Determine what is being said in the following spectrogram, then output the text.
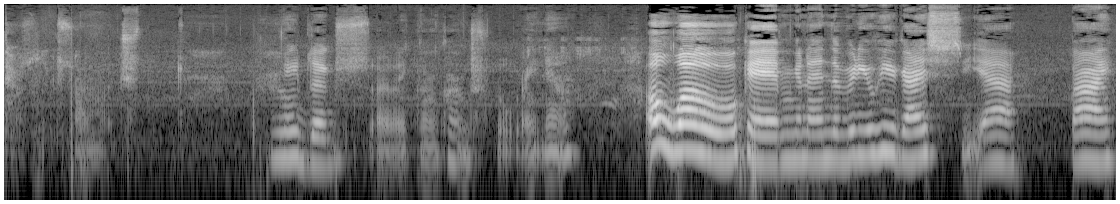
was like so much. My legs are like uncomfortable right now. Oh, whoa. Okay, I'm to end the video here, guys. Yeah. Bye.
